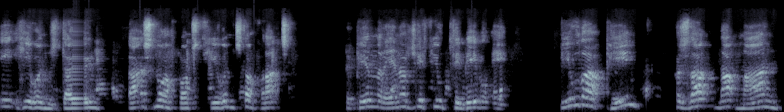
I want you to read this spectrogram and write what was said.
eight healings down. That's not a first healing stuff. That's preparing their energy field to be able to feel that pain. Because that that man,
